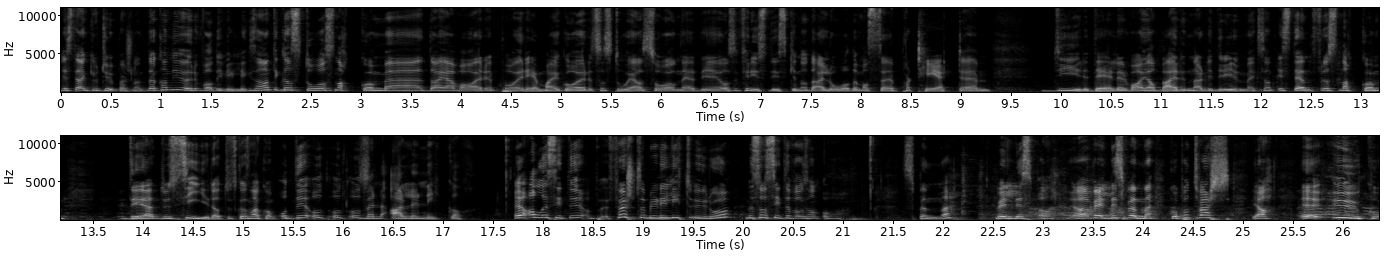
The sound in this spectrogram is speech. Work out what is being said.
hvis det er en kulturpersonlighet. Da kan de gjøre hva de vil. De kan stå og snakke om eh, Da jeg var på Rema i går, så sto jeg og så ned i frysedisken, og der lå det masse parterte eh, dyredeler. Hva i all verden er det vi driver med? ikke sant? Istedenfor å snakke om det du sier at du skal snakke om. Og det, og, og, Men alle nikker. Ja, alle sitter, Først så blir det litt uro, men så sitter folk sånn Åh, spennende. Veldig, sp- ah, ja, veldig spennende. Gå på tvers. Ja, eh, uko,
